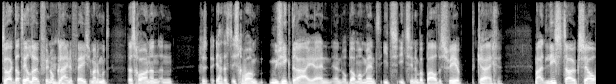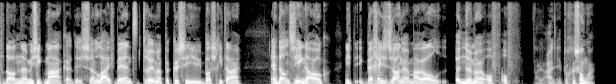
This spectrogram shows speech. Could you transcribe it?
terwijl ik dat heel leuk vind op mhm. kleine feestjes. Maar dan moet, dat is gewoon een, een ja, dat is gewoon muziek draaien. En, en op dat moment iets, iets in een bepaalde sfeer te krijgen. Maar het liefst zou ik zelf dan uh, muziek maken. Dus een live band, drummen, percussie, basgitaar. En dan zingen ook. Niet, ik ben geen zanger, maar wel een nummer of... of... Nou ja, je hebt toch gezongen?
